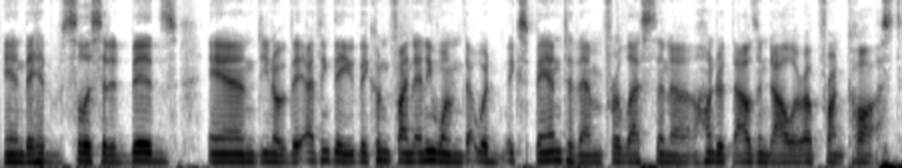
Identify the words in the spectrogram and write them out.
and they had solicited bids, and you know, they I think they they couldn't find anyone that would expand to them for less than a hundred thousand dollar upfront cost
